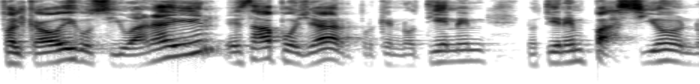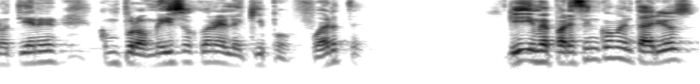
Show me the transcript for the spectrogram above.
Falcao dijo, si van a ir es a apoyar, porque no tienen, no tienen pasión, no tienen compromiso con el equipo. Fuerte. Y, y me parecen comentarios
